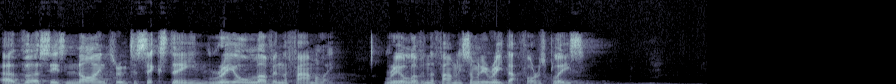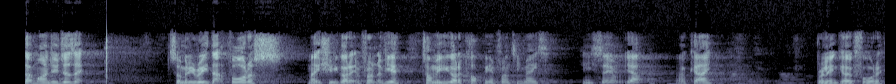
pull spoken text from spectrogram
uh, verses 9 through to 16. Real love in the family. Real love in the family. Somebody read that for us, please. Don't mind who does it. Somebody read that for us. Make sure you got it in front of you. Tommy, you got a copy in front of you, mate? Can you see it? Yeah? Okay. Brilliant. Go for it.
